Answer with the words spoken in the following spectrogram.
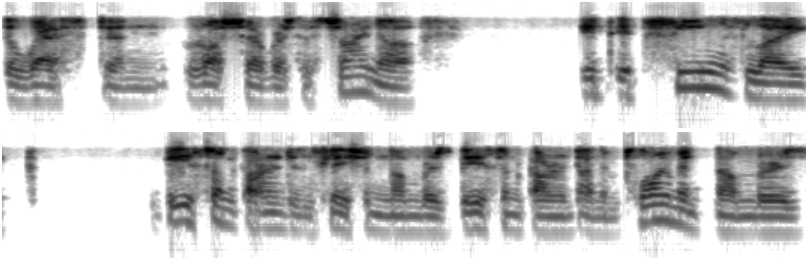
the West and Russia versus China. It it seems like based on current inflation numbers, based on current unemployment numbers,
